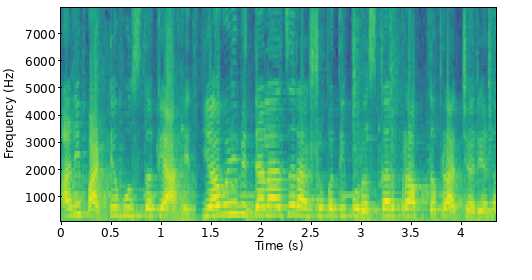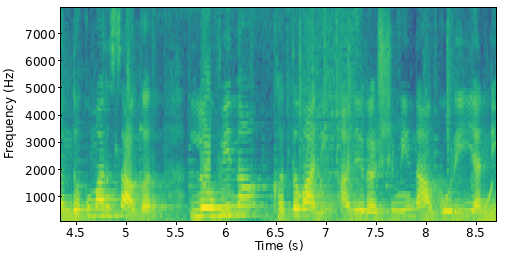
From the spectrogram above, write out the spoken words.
आणि पाठ्यपुस्तके आहेत. यावेळी विद्यालयाचे राष्ट्रपती पुरस्कार प्राप्त प्राचार्य नंदकुमार सागर लोविना खतवानी आणि रश्मी नागोरी यांनी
